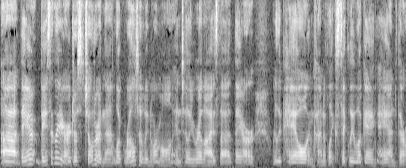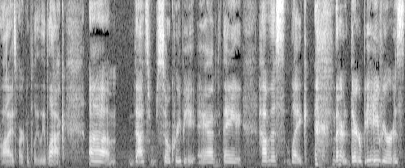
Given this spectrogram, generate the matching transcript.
Uh, they basically are just children that look relatively normal until you realize that they are really pale and kind of like sickly looking, and their eyes are completely black. Um, that's so creepy. And they have this like their their behavior is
